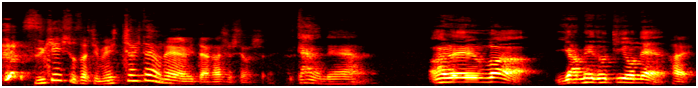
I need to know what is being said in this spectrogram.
すげえ人たちめっちゃいたよね、みたいな話をしてましたね。いたよね。はいあれは、やめ時をね、はい。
